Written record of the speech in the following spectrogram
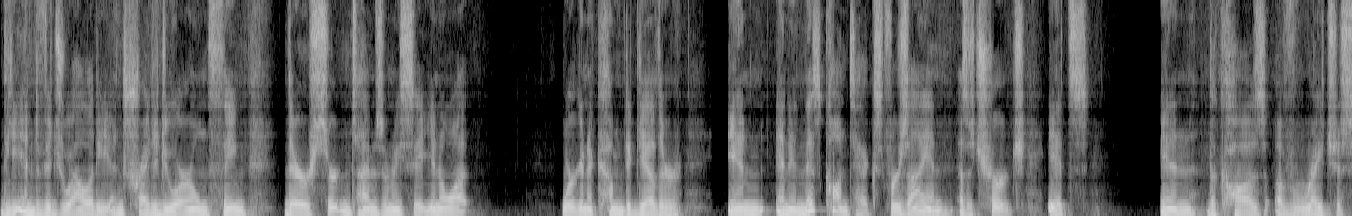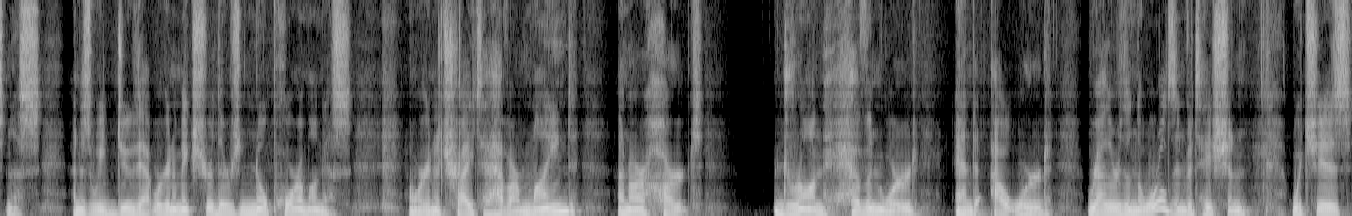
the individuality, and try to do our own thing. There are certain times when we say, you know what? We're going to come together in, and in this context for Zion as a church, it's in the cause of righteousness. And as we do that, we're going to make sure there's no poor among us. And we're going to try to have our mind and our heart drawn heavenward and outward rather than the world's invitation, which is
